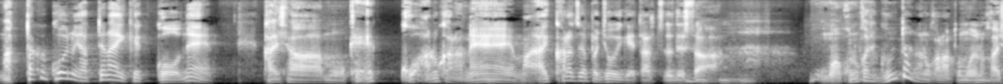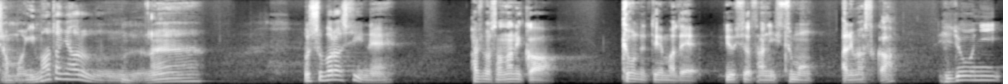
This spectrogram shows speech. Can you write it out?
全くこういうのやってない結構ね、会社も結構あるからね。まあ相変わらずやっぱ上位下達でさ、まあこの会社軍隊なのかなと思うような会社も未だにあるんだよね。これ素晴らしいね。橋場さん何か今日のテーマで吉田さんに質問ありますか？非常に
